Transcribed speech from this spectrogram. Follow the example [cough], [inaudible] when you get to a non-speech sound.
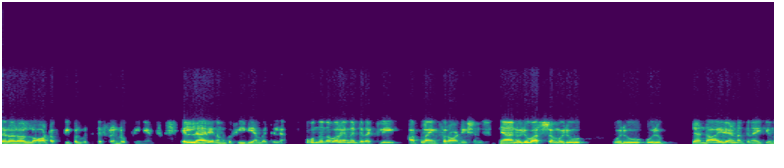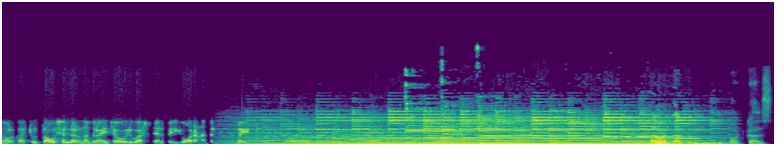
There are a lot of people with different opinions എല്ലാവരെയും നമുക്ക് feed ചെയ്യാൻ പറ്റില്ല. ഒന്നെന്ന് പറയുന്നത് ഡയറക്ട്ലി അപ്ലൈങ് ഫോർ ഓഡീഷൻസ് ഞാൻ ഒരു വർഷം ഒരു ഒരു ഒരു രണ്ടായിരം എണ്ണത്തിന് അയക്കുന്ന ഓർക്കാം ടു തൗസൻഡ് എണ്ണത്തിന് അയച്ചാൽ ഒരു വർഷം ചിലപ്പോൾ എനിക്ക് ഒരെണ്ണത്തിന് റിപ്ലൈ കിട്ടും. Hello and welcome to the podcast,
